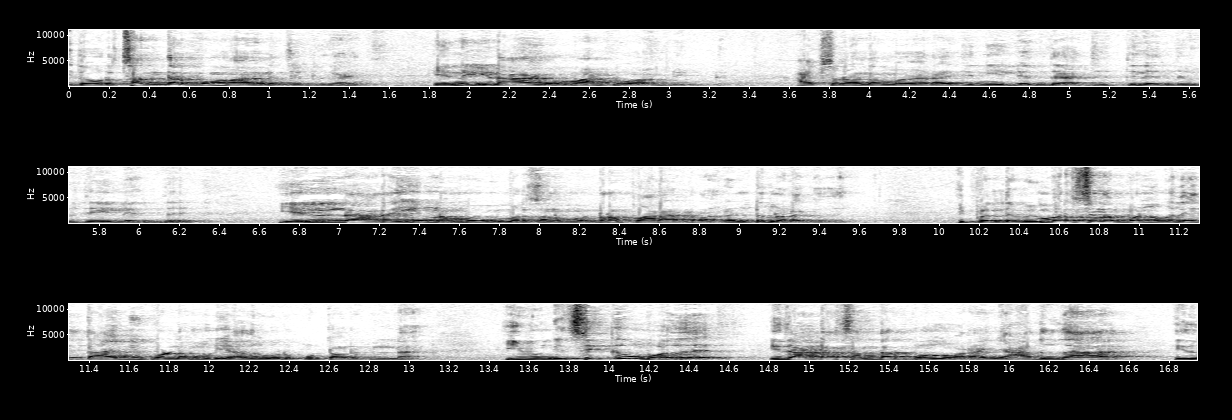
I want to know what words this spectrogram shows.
இதை ஒரு சந்தர்ப்பமாக நினச்சிட்டு இருக்காங்க என்னைக்கிடா இவன் மாட்டுவான் அப்படின்ட்டு. ஆக்சுவலாக நம்ம ரஜினியிலேருந்து அஜித்லேருந்து விஜய்லேருந்து எல்லாரையும் நம்ம விமர்சனம் பண்ணுறோம் பாராட்டுறோம். ரெண்டும் நடக்குது. இப்போ இந்த விமர்சனம் பண்ணுவதை தாங்கிக் கொள்ள முடியாத ஒரு கூட்டம் இருக்குல்ல. இவங்க சிக்கும்போது இதாண்டா சந்தர்ப்பம்னு வராங்க. அதுதான் இது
